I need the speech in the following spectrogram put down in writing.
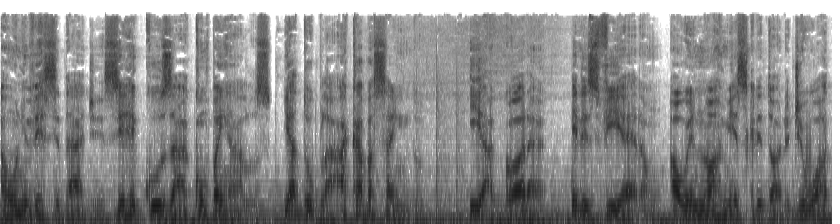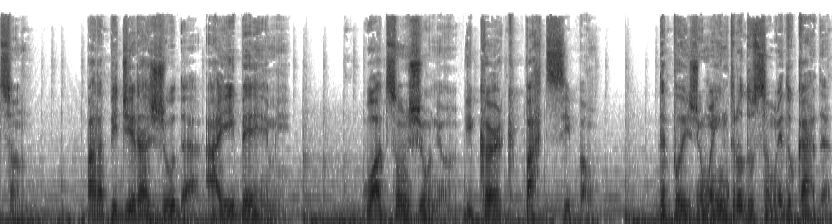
A universidade se recusa a acompanhá-los e a dupla acaba saindo. E agora, eles vieram ao enorme escritório de Watson para pedir ajuda à IBM. Watson Jr. e Kirk participam. Depois de uma introdução educada,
